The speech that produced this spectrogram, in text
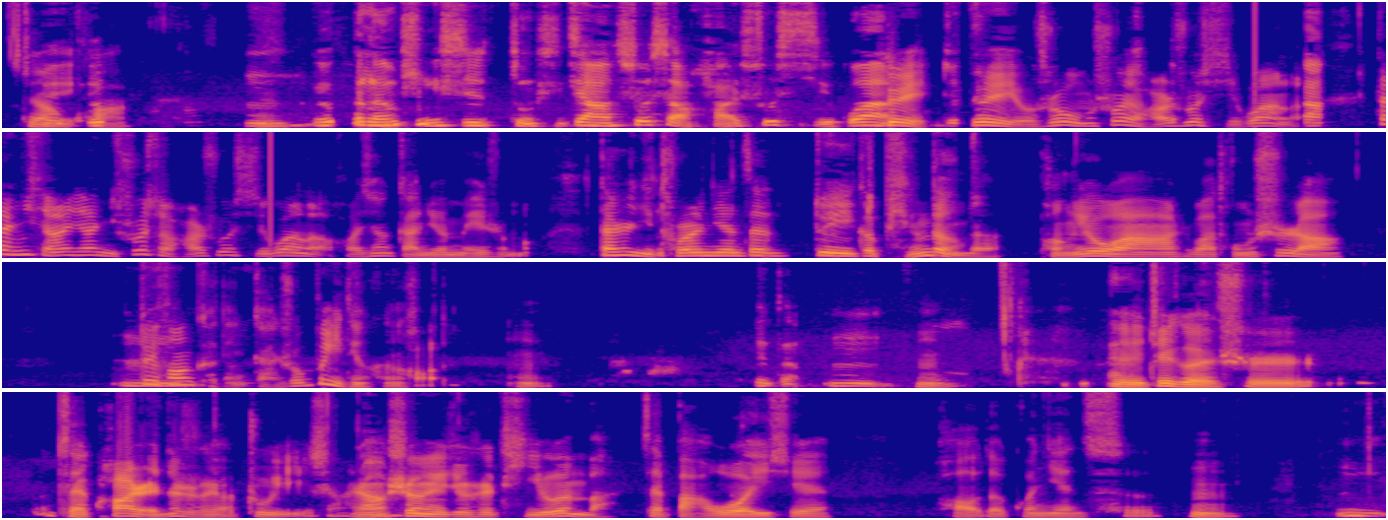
这样夸。嗯，有可能平时总是这样说小孩说习惯了，对对，有时候我们说小孩儿说习惯了啊，但你想一想，你说小孩儿说习惯了，好像感觉没什么，但是你突然间在对一个平等的朋友啊，是吧，同事啊，对方嗯可能感受不一定很好的。嗯是的，嗯嗯，哎这个是在夸人的时候要注意一下，然后剩下就是提问吧，再把握一些好的关键词。嗯，嗯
